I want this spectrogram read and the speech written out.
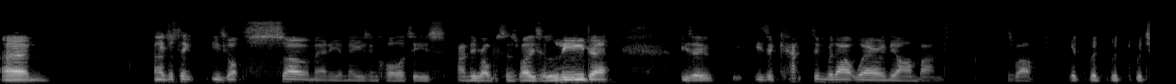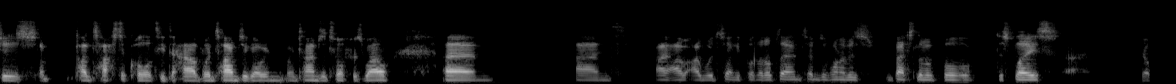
Um, I just think he's got so many amazing qualities. Andy Robertson as well. He's a leader. He's a he's a captain without wearing the armband as well, which, which, which is a fantastic quality to have when times are going when times are tough as well. Um, and I, I, would certainly put that up there in terms of one of his best Liverpool displays. Uh,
